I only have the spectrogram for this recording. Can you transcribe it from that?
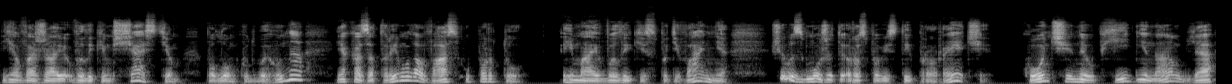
я вважаю великим щастям поломку двигуна, яка затримала вас у порту, і маю великі сподівання, що ви зможете розповісти про речі, конче необхідні нам для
